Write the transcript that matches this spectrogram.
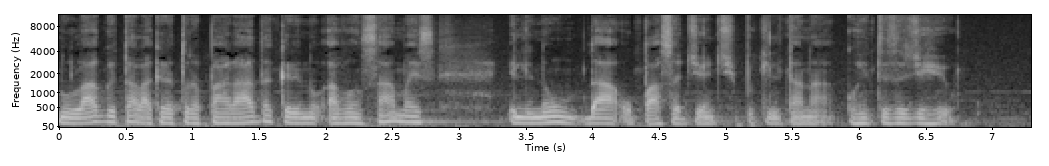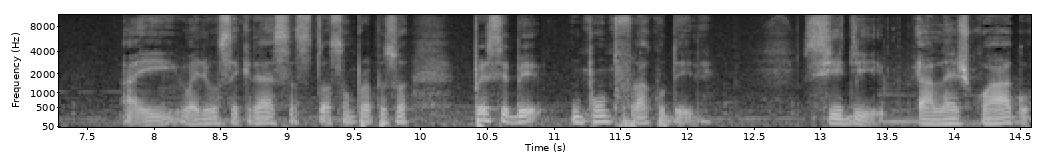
no lago e tá lá a criatura parada, querendo avançar, mas ele não dá o passo adiante porque ele tá na correnteza de rio. Aí vai de você criar essa situação para a pessoa perceber um ponto fraco dele. Se ele é alérgico à água,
